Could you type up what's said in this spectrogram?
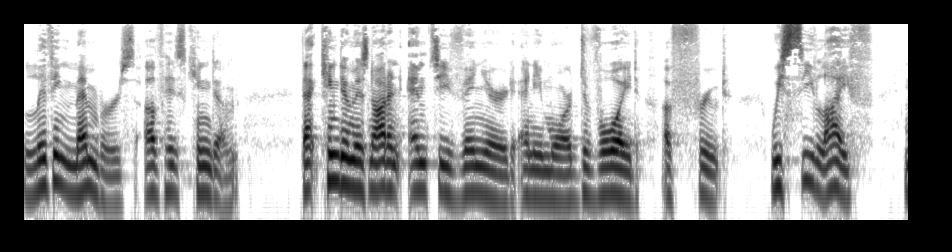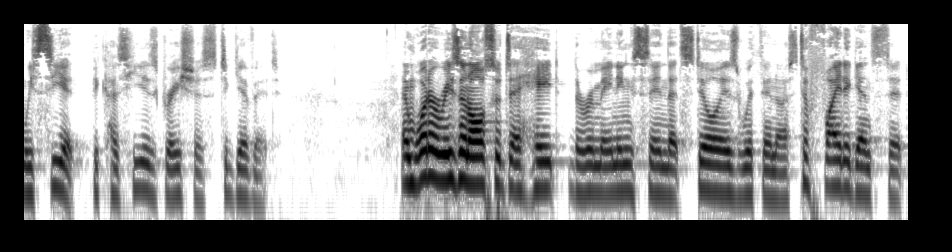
living members of his kingdom. That kingdom is not an empty vineyard anymore, devoid of fruit. We see life, we see it because he is gracious to give it. And what a reason also to hate the remaining sin that still is within us, to fight against it.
